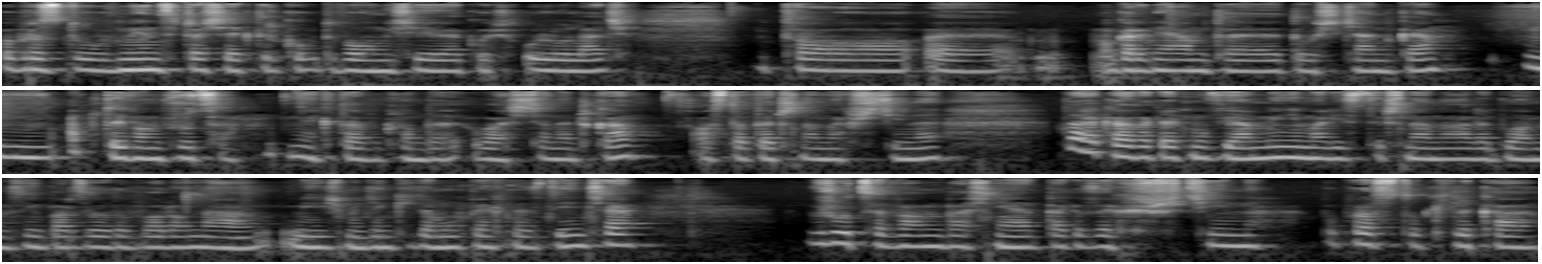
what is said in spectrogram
Po prostu w międzyczasie, jak tylko udawało mi się jakoś ululać, to e, ogarniałam tę ściankę. Mm, A tutaj Wam wrzucę, jak ta wyglądała ścianeczka ostateczna na chrzciny. Taka, tak jak mówiłam, minimalistyczna, no ale byłam z niej bardzo zadowolona. Mieliśmy dzięki temu piękne zdjęcie. Wrzucę Wam właśnie tak ze chrzcin po prostu kilka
